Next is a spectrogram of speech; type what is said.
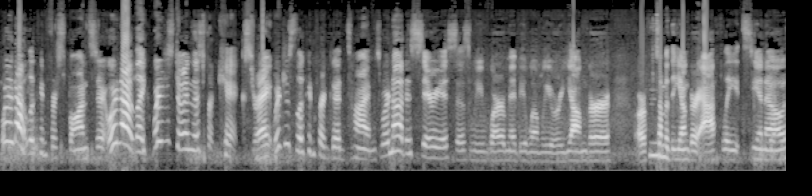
we're not looking for sponsor. We're not like we're just doing this for kicks, right? We're just looking for good times. We're not as serious as we were maybe when we were younger or mm-hmm. some of the younger athletes, you know.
